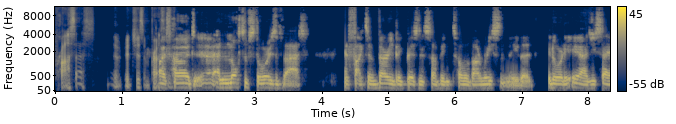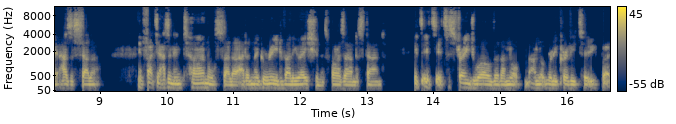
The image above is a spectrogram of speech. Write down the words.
process. It's just impressive. I've heard uh, a lot of stories of that. In fact, a very big business I've been told about recently that it already, yeah, as you say, it has a seller. In fact, it has an internal seller at an agreed valuation, as far as I understand. It's it's it's a strange world that I'm not I'm not really privy to, but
